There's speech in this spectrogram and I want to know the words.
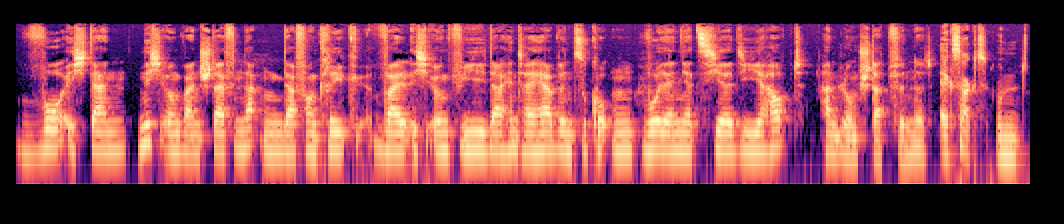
wo ich dann nicht irgendwann einen steifen Nacken davon krieg, weil ich irgendwie da hinterher bin zu gucken, wo denn jetzt hier die Haupthandlung stattfindet. Exakt. Und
